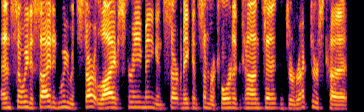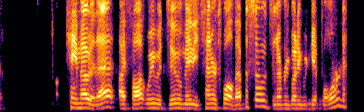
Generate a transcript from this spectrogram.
And so we decided we would start live streaming and start making some recorded content. Director's cut came out of that. I thought we would do maybe 10 or 12 episodes and everybody would get bored.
